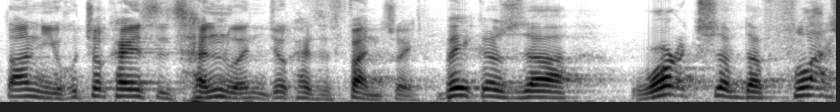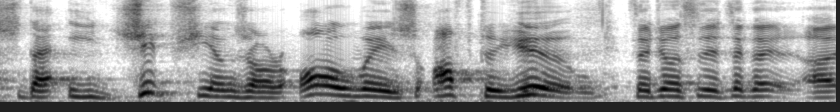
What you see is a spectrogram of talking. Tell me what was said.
当你就开始沉沦，你就开始犯罪。 Because the works of the flesh, the Egyptians are always after you. 这就是这个呃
